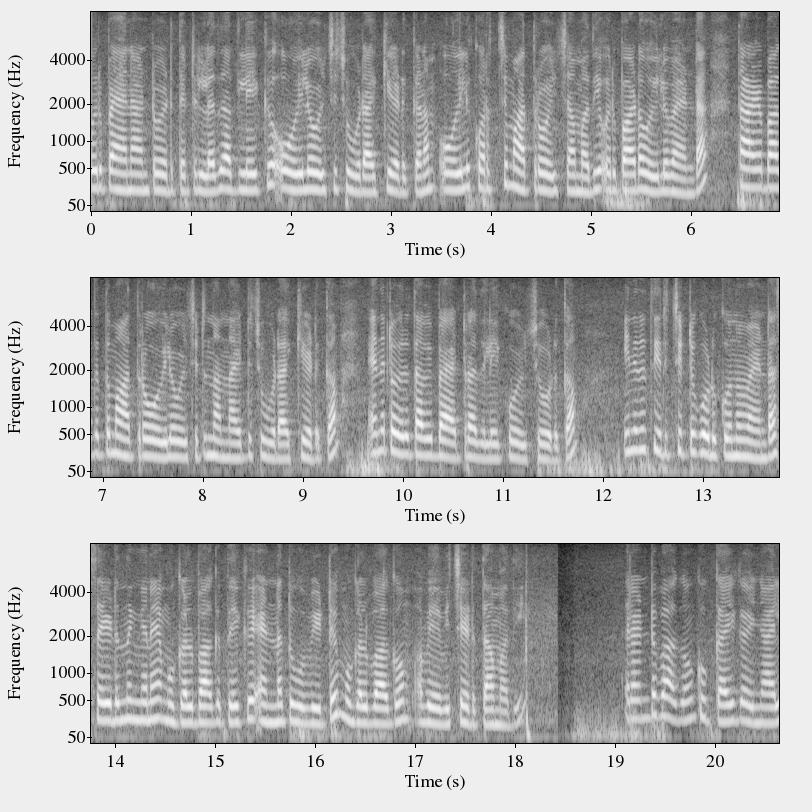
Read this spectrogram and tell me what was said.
ഒരു പാനാണ് കേട്ടോ എടുത്തിട്ടുള്ളത്. അതിലേക്ക് ഓയിൽ ഒഴിച്ച് ചൂടാക്കി എടുക്കണം. ഓയിൽ കുറച്ച് മാത്രം ഒഴിച്ചാൽ മതി. ഒരുപാട് ഓയിൽ വേണ്ട. താഴെ ഭാഗത്ത് മാത്രം ഓയിൽ ഒഴിച്ചിട്ട് നന്നായിട്ട് ചൂടാക്കി എടുക്കാം. എന്നിട്ട് ഒരു തവി ബാറ്റർ അതിലേക്ക് ഒഴിച്ചു കൊടുക്കാം. ഇനി ഇത് തിരിച്ചിട്ട് കൊടുക്കുകയൊന്നും വേണ്ട. സൈഡിൽ നിന്ന് ഇങ്ങനെ മുകൾ ഭാഗത്തേക്ക് എണ്ണ തൂവിയിട്ട് മുകൾ ഭാഗവും വേവിച്ചെടുത്താൽ മതി. രണ്ട് ഭാഗവും കുക്കായി കഴിഞ്ഞാൽ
